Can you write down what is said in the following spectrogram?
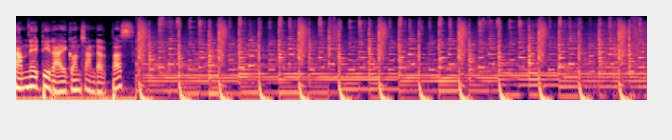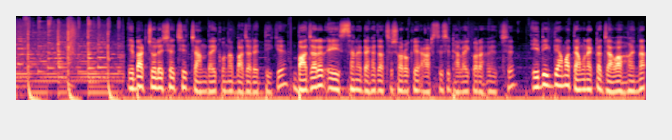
সামনে এটি রায়গঞ্জ আন্ডারপাস এবার চলে এসেছি চান্দাইকোনা বাজারের দিকে। বাজারের এই স্থানে দেখা যাচ্ছে সড়কে আরসিসি ঢালাই করা হয়েছে। এই দিক দিয়ে আমার তেমন একটা যাওয়া হয় না,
